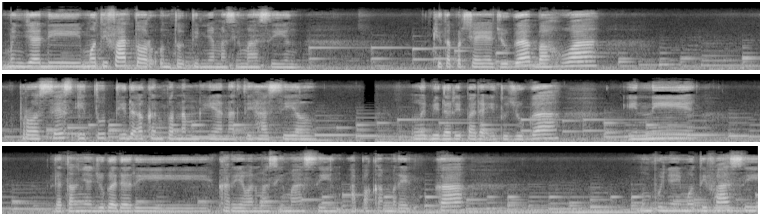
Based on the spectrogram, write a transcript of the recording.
menjadi motivator untuk timnya masing-masing. Kita percaya juga bahwa proses itu tidak akan pernah mengkhianati hasil lebih daripada itu juga ini datangnya juga dari karyawan masing-masing. Apakah mereka mempunyai motivasi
